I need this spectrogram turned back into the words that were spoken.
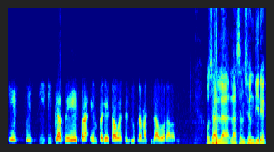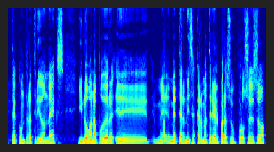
específicas de esta empresa o esa industria maquiladora, David. O sea, la, sanción directa contra Tridonex y no van a poder eh, meter ni sacar material para su proceso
